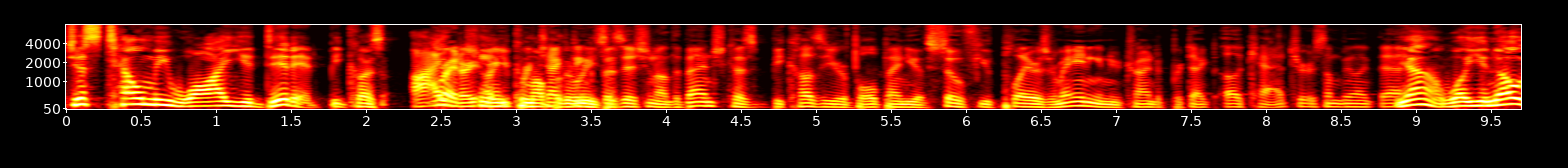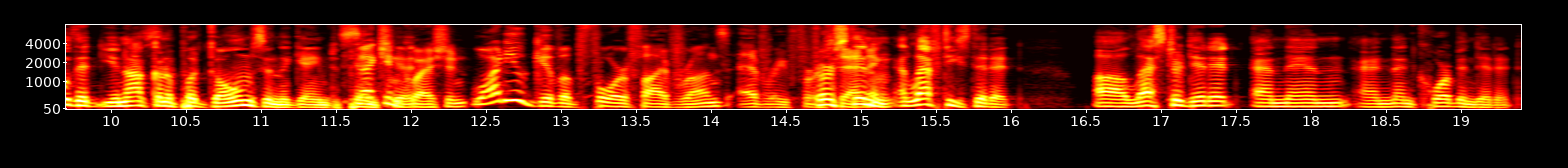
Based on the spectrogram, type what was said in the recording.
just tell me why you did it because I right. Can't are you come up with a protecting a reason. position on the bench because because of your bullpen you have so few players remaining and you're trying to protect a catcher or something like that? Yeah, well, you know that you're not going to put Gomes in the game to pinch Second hit. question: Why do you give up four or five runs every first, First inning? inning, and lefties did it. Uh, Lester did it, and then and then Corbin did it.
